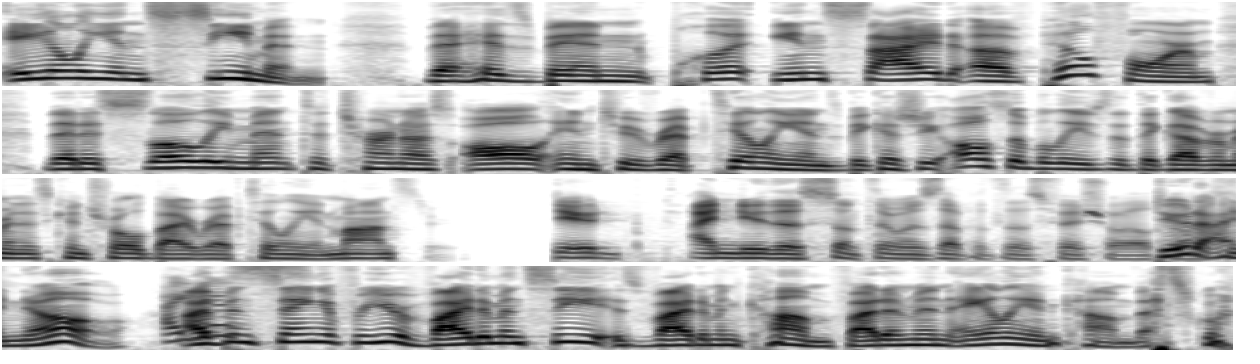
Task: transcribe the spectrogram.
alien semen that has been put inside of pill form that is slowly meant to turn us all into reptilians. Because she also believes that the government is controlled by reptilian monsters. dude, I knew this something was up with those fish oil. Dude, pills. I know. I I've been saying it for years. Vitamin C is vitamin cum, vitamin alien cum. That's what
